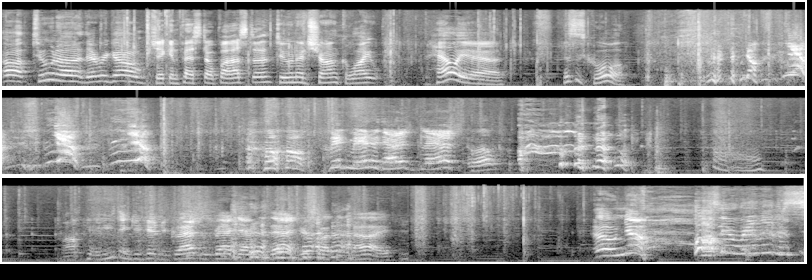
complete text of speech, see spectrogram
Oh, tuna. There we go. Chicken pesto pasta. Tuna chunk light. Hell yeah. This is cool. no, no, no, no. Oh, big man without his glass. Well, oh, no. Well, you think you're getting your glasses back after that? You're fucking high. Oh no! Is it really the?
